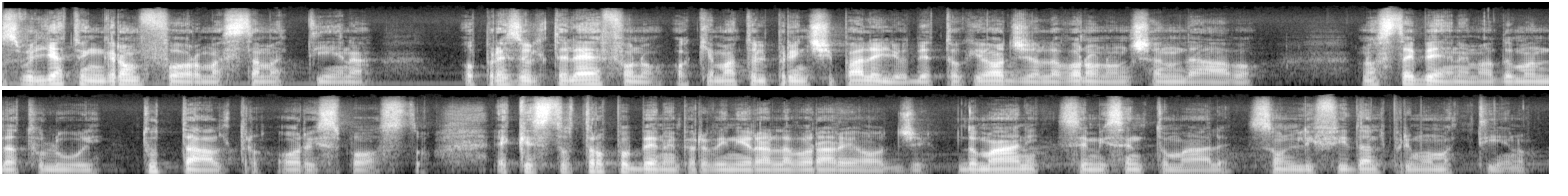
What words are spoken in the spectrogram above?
svegliato in gran forma stamattina. Ho preso il telefono, ho chiamato il principale e gli ho detto che oggi al lavoro non ci andavo. Non stai bene? mi ha domandato lui. Tutt'altro, ho risposto. È che sto troppo bene per venire a lavorare oggi. Domani, se mi sento male, sono lì fida al primo mattino.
